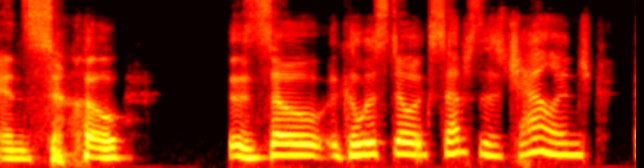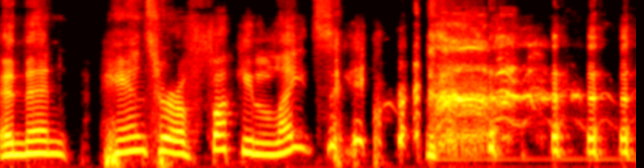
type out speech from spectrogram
and so so Callisto accepts this challenge and then hands her a fucking lightsaber.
